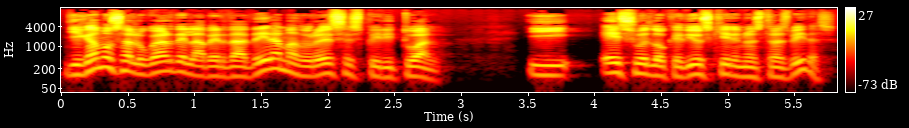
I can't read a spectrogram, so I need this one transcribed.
llegamos al lugar de la verdadera madurez espiritual. Y eso es lo que Dios quiere en nuestras vidas.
